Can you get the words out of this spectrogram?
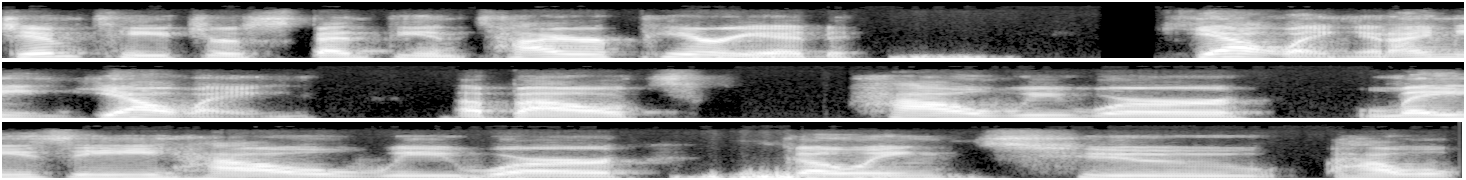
gym teacher spent the entire period yelling, and I mean yelling, about how we were lazy, how we were going to how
